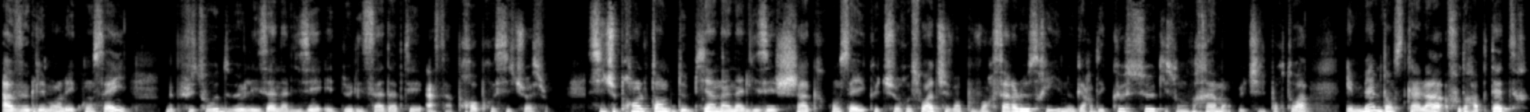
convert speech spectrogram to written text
aveuglément les conseils, mais plutôt de les analyser et de les adapter à sa propre situation. Si tu prends le temps de bien analyser chaque conseil que tu reçois, tu vas pouvoir faire le tri, ne garder que ceux qui sont vraiment utiles pour toi. Et même dans ce cas-là, il faudra peut-être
